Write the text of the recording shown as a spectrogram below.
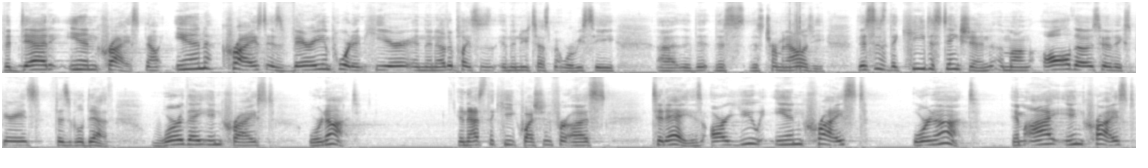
the dead in Christ. Now, in Christ is very important here and then other places in the New Testament where we see uh, this, this terminology. This is the key distinction among all those who have experienced physical death. Were they in Christ or not? And that's the key question for us today is are you in Christ or not? Am I in Christ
